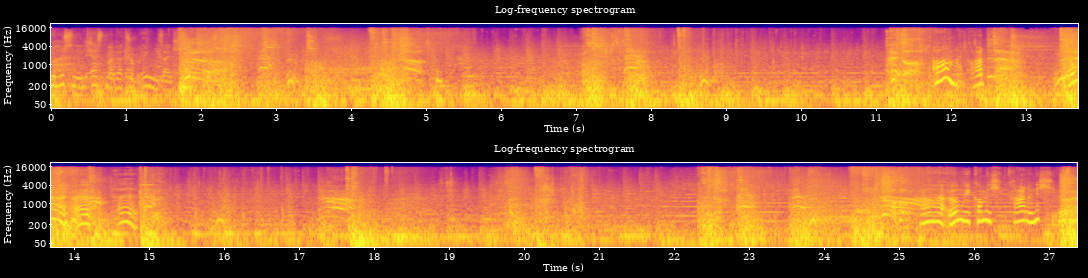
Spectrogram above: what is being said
Wir müssen ihn erstmal dazu bringen, sein loszulassen. Oh mein Gott. Junge, äh, äh. Ah, irgendwie komme ich gerade nicht. Irgendwie.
